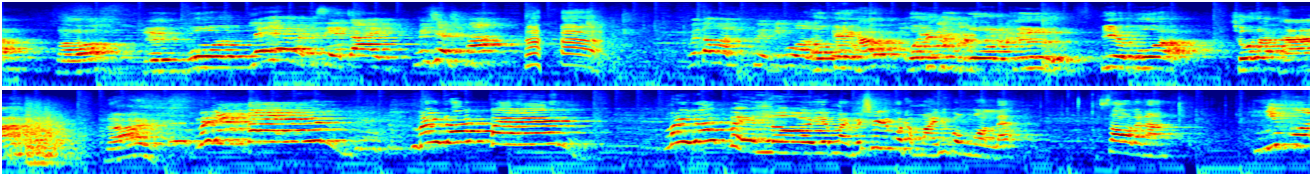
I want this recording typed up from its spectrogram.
ามสองหนึ่งโหวตและยังเหมือนจะเสียใจ ไม่เชื่อใช่ไหมไม่ต้องมาคุยกับพี่บัวเลยโอเคครับคนที่ถูกโหวตคือพี่บัวโชว์หลักฐานนายไม่ได้เป็น ไม่ได้เป็น ไม่ได้เป็นเลยยังไงไม่ใช่พี่บัวทำไมพี่บัวงอนแล้วเศร้าแล้วนะพี่บัว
